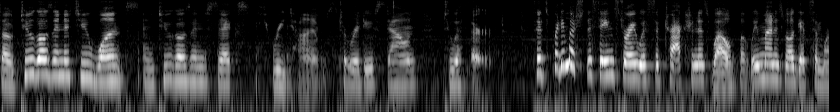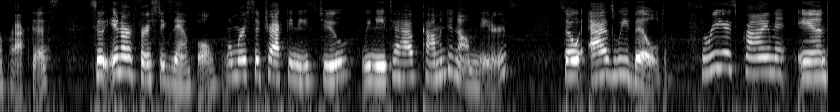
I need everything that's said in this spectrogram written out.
So 2 goes into 2 once, and 2 goes into 6 three times to reduce down to a third. So it's pretty much the same story with subtraction as well, but we might as well get some more practice. So in our first example, when we're subtracting these two, we need to have common denominators. So as we build, 3 is prime and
